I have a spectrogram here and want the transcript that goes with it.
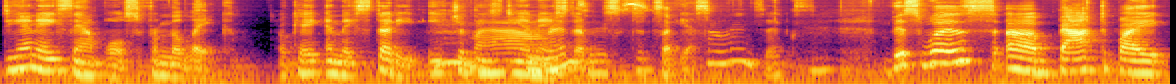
DNA samples from the lake, okay, and they studied each of these DNA steps. Yes. Forensics. This was uh, backed by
